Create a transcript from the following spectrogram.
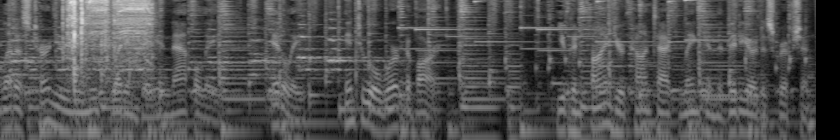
Let us turn your unique wedding day in Napoli, Italy, into a work of art. You can find your contact link in the video description.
